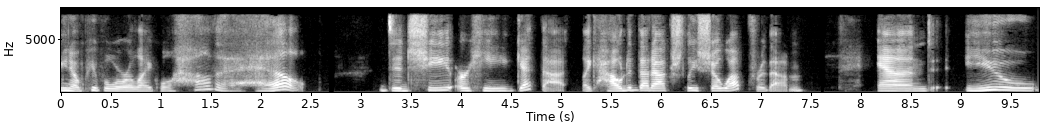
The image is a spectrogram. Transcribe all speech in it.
you know, people were like, well, how the hell did she or he get that? Like, how did that actually show up for them? And you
